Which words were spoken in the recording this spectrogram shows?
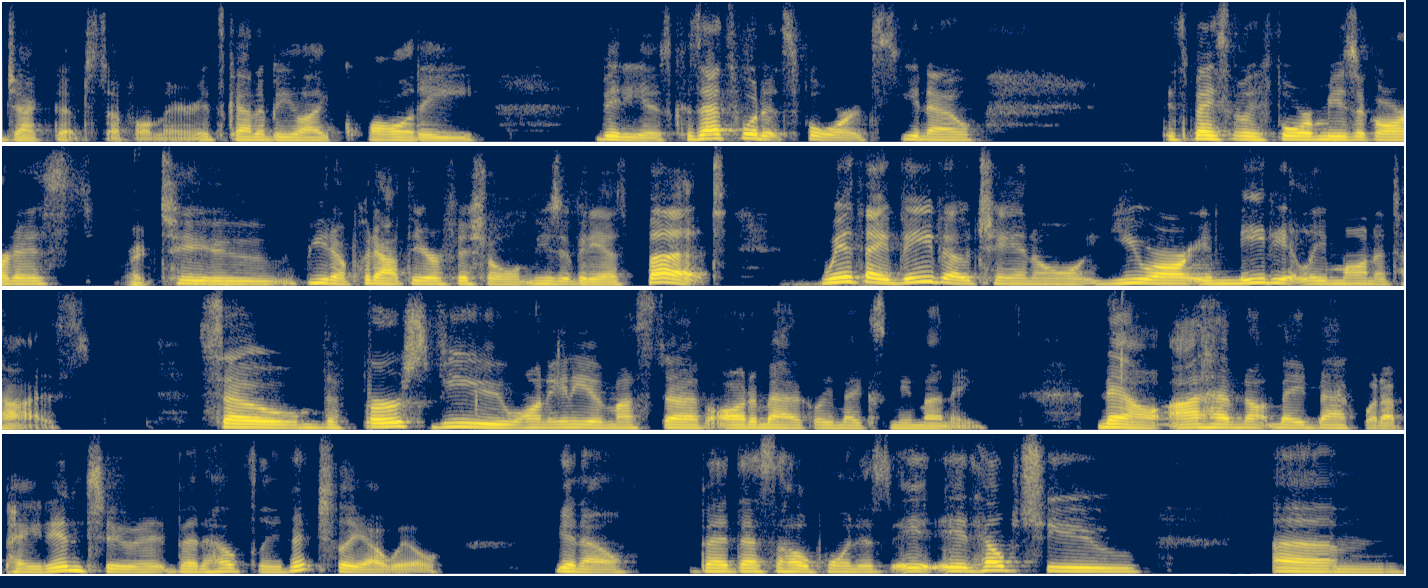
jacked up stuff on there. It's got to be like quality videos because that's what it's for. It's, you know, it's basically for music artists Right. to, you know, put out their official music videos. But with a Vevo channel, you are immediately monetized. So the first view on any of my stuff automatically makes me money. Now, I have not made back what I paid into it, but hopefully eventually I will, you know. But that's the whole point is it, it helps you um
